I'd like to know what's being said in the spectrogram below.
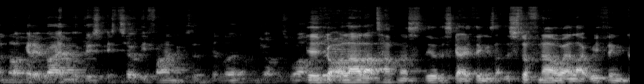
and not get it right, but it's, it's totally fine because they can learn on the job as well. Yeah, you've got to allow that to happen. That's the other scary thing is that there's stuff now where like we think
